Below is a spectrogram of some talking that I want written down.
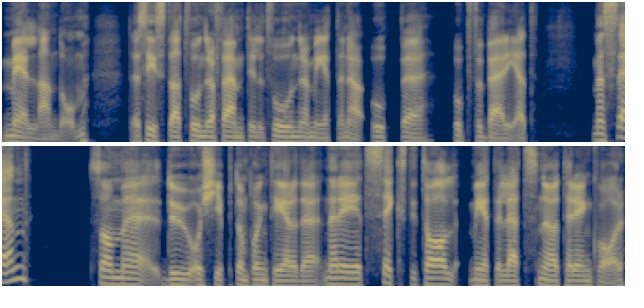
mellan dem. De sista 250 eller 200 meterna upp, upp för berget. Men sen, som eh, du och Chipton poängterade, när det är ett 60-tal meter lätt snöterräng kvar,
